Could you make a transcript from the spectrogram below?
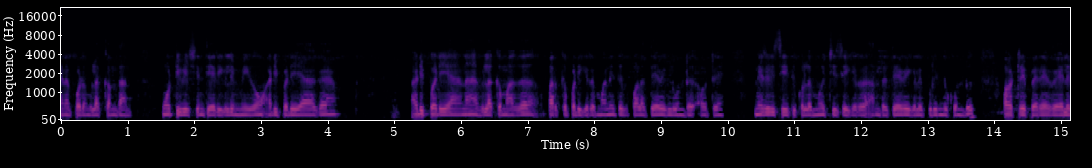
எனப்படும் விளக்கம்தான். மோட்டிவேஷன் தேரிகளில் மிகவும் அடிப்படையாக அடிப்படையான விளக்கமாக பார்க்கப்படுகிற மனிதருக்கு பல தேவைகள் உண்டு. அவற்றை நிறைவு செய்து கொள்ள முயற்சி செய்கிற அந்த தேவைகளை புரிந்து கொண்டு அவற்றை பெற வேலை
